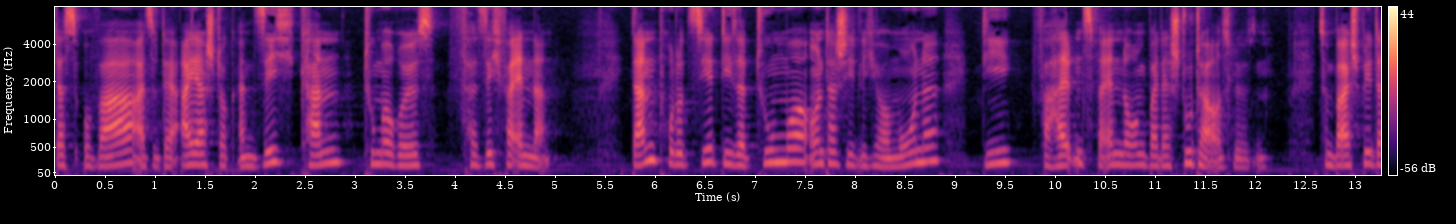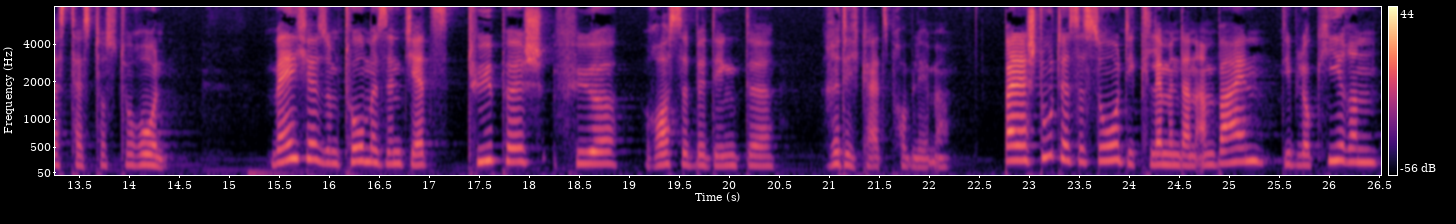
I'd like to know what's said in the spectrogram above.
das Ovar, also der Eierstock an sich, kann tumorös sich verändern. Dann produziert dieser Tumor unterschiedliche Hormone, die Verhaltensveränderungen bei der Stute auslösen. Zum Beispiel das Testosteron. Welche Symptome sind jetzt typisch für rossebedingte Rittigkeitsprobleme? Bei der Stute ist es so, die klemmen dann am Bein, die blockieren,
